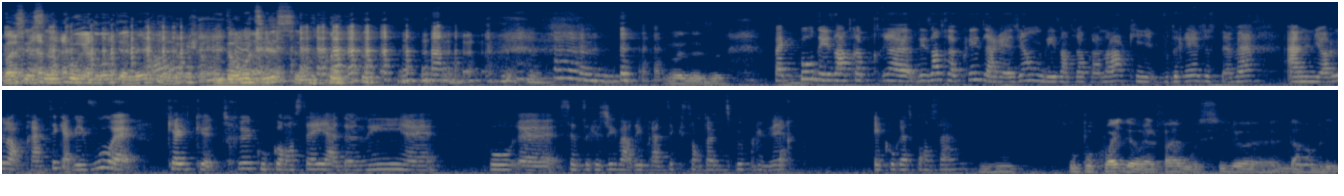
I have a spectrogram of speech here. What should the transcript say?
Ben, c'est ça pour Hydro-Québec. euh, Hydro 10. ouais, c'est ça. Fait que pour des, entrepre- des entreprises de la région ou des entrepreneurs qui voudraient justement améliorer leurs pratiques, avez-vous euh, quelques trucs ou conseils à donner euh, pour euh, se diriger vers des pratiques qui sont un petit peu plus vertes, éco-responsables? Mhm. Ou pourquoi ils devraient le faire aussi là, euh, Mhm. d'emblée?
